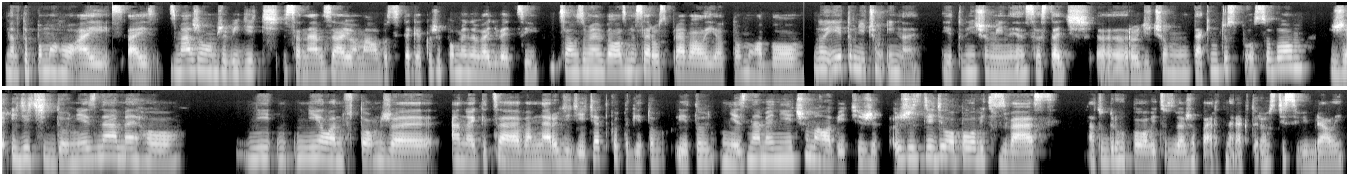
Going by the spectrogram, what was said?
nám to pomohlo aj, aj s manželom, že vidieť sa navzájom alebo si tak akože pomenovať veci. Samozrejme, veľa sme sa rozprávali o tom, lebo no, je to v niečom iné. Je to v niečom iné sa stať e, rodičom takýmto spôsobom, že idete do neznámeho, nie, nie len v tom, že áno, aj keď sa vám narodí dieťatko, tak je to, je to neznáme niečom, ale viete, že, že zdedilo polovicu z vás, a tú druhú polovicu z vášho partnera, ktorého ste si vybrali.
